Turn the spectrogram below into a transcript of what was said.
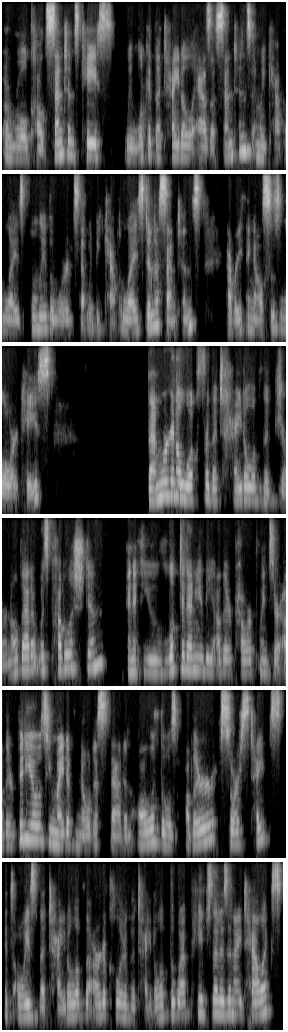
a rule called sentence case. We look at the title as a sentence and we capitalize only the words that would be capitalized in a sentence. Everything else is lowercase. Then we're going to look for the title of the journal that it was published in. And if you've looked at any of the other PowerPoints or other videos, you might have noticed that in all of those other source types, it's always the title of the article or the title of the web page that is in italics.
